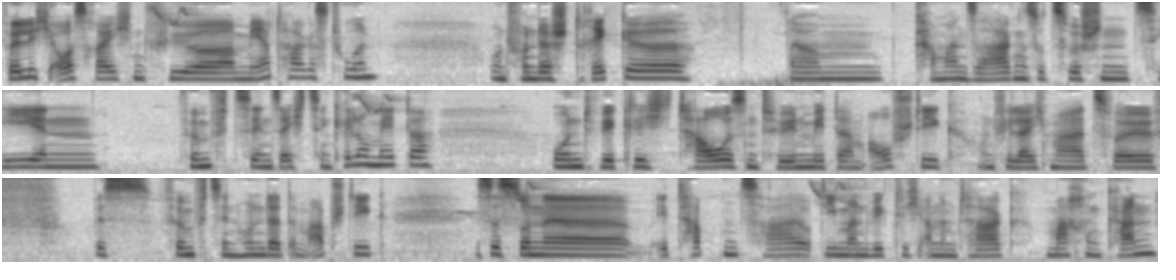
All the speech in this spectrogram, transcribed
völlig ausreichend für Mehrtagestouren. Und von der Strecke ähm, kann man sagen, so zwischen 10, 15, 16 Kilometer und wirklich 1000 Höhenmeter im Aufstieg und vielleicht mal 12 bis 1500 im Abstieg. Es ist so eine Etappenzahl, die man wirklich an einem Tag machen kann.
